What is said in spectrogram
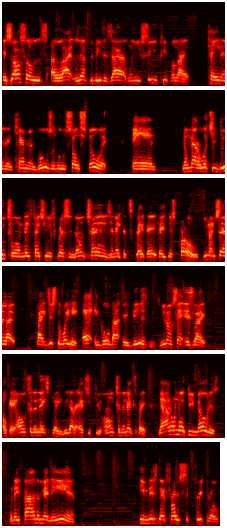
it's also a lot left to be desired when you see people like Cayden and Cameron Boozer who's so stoic and no matter what you do to them, they facial expression don't change and they could they they, they just pros. You know what I'm saying? Like like just the way they act and go about their business. You know what I'm saying? It's like, okay, on to the next play. We gotta execute. On to the next play. Now I don't know if you noticed when they found him at the end, he missed that first free throw.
